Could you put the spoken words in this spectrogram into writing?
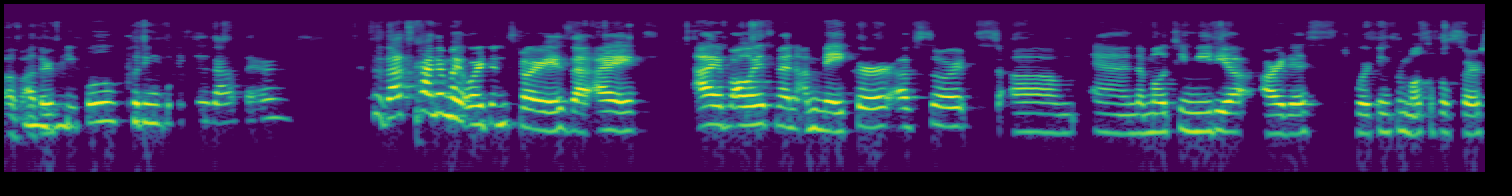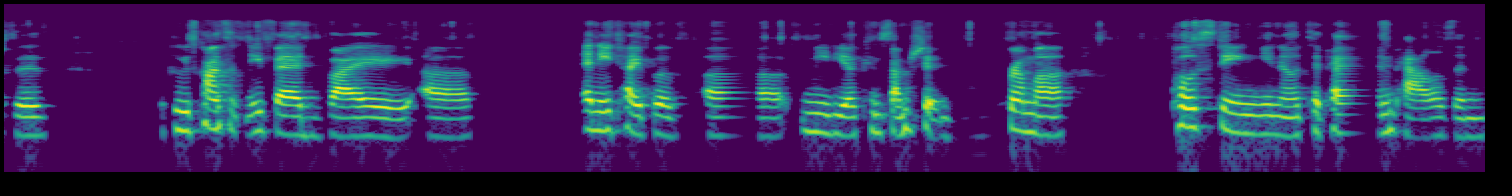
of other mm-hmm. people putting voices out there. So that's kind of my origin story is that I I've always been a maker of sorts um, and a multimedia artist working from multiple sources who's constantly fed by uh, any type of uh, media consumption from uh, posting, you know, to pen pals and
